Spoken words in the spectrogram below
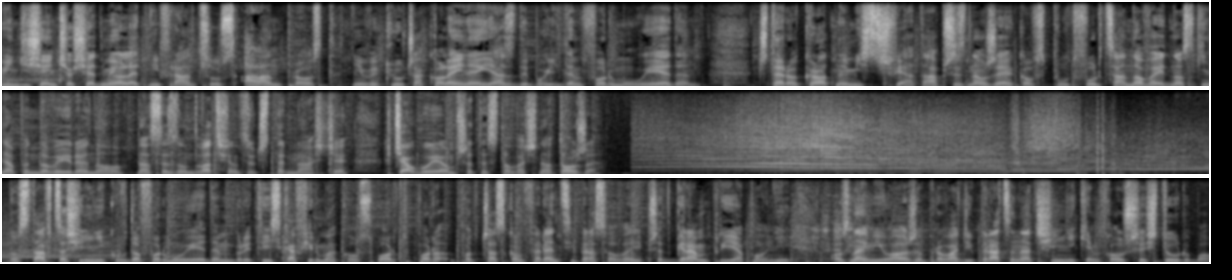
57-letni Francuz Alan Prost nie wyklucza kolejnej jazdy bolidem Formuły 1. Czterokrotny mistrz świata przyznał, że jako współtwórca nowej jednostki napędowej Renault na sezon 2014 chciałby ją przetestować na torze. Dostawca silników do Formuły 1, brytyjska firma Cosworth, podczas konferencji prasowej przed Grand Prix Japonii oznajmiła, że prowadzi pracę nad silnikiem V6 Turbo.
